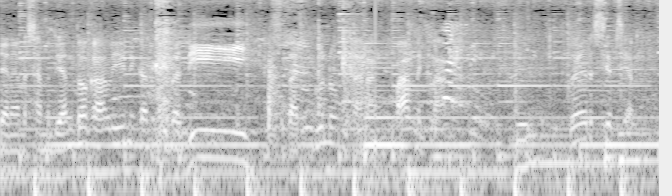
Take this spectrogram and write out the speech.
channel Samedianto Kali ini kami sudah di Start Gunung Karang Pandeglang Bersiap-siap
